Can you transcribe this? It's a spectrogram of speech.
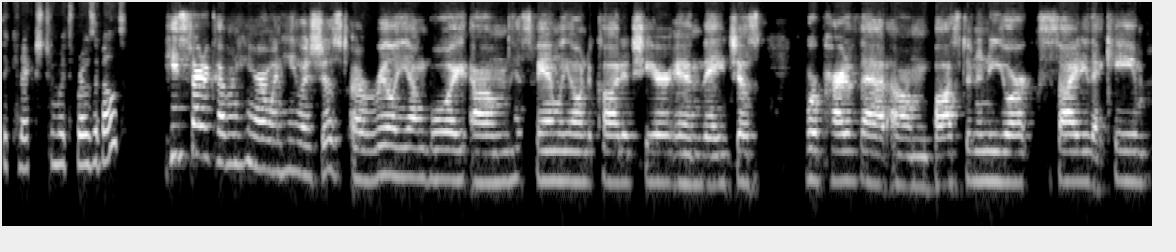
the connection with Roosevelt? He started coming here when he was just a really young boy. Um, his family owned a cottage here, and they just were part of that um, Boston and New York society that came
